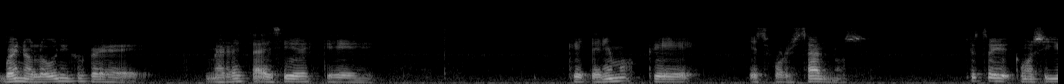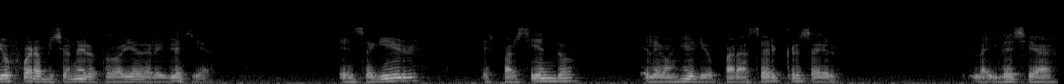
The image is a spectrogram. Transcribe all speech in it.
Bueno, lo único que me resta decir es que, que tenemos que esforzarnos. Yo estoy como si yo fuera misionero todavía de la iglesia, en seguir esparciendo el Evangelio para hacer crecer la iglesia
